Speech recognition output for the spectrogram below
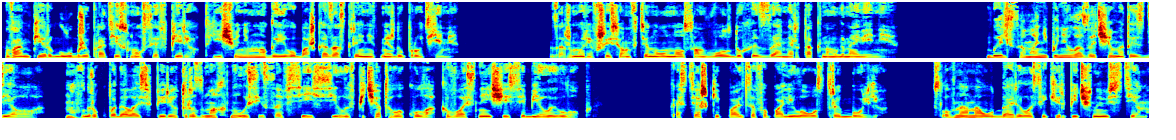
Вампир глубже протиснулся вперед. Еще немного его башка застрянет между прутьями. Зажмурившись, он втянул носом в воздух и замер так на мгновение. Белль сама не поняла, зачем это сделала, но вдруг подалась вперед, размахнулась и со всей силы впечатала кулак в лоснящийся белый лоб. Костяшки пальцев опалила острой болью, словно она ударилась о кирпичную стену.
